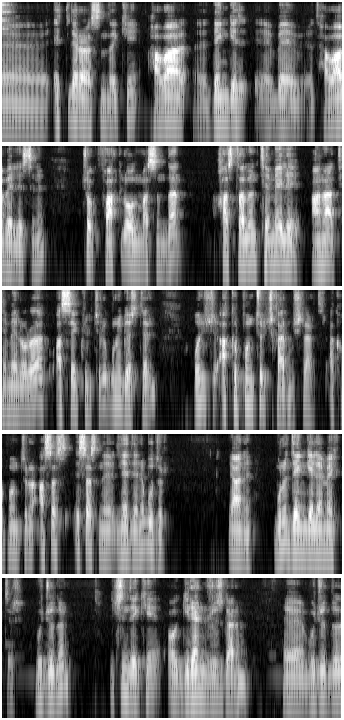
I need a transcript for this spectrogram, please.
e, etler arasındaki hava e, denge e, ve hava velesinin çok farklı olmasından hastalığın temeli, ana temeli olarak Asya kültürü bunu gösterir. Onun için akupunktur çıkarmışlardır. Akupunkturun asas, esas nedeni budur. Yani bunu dengelemektir. Vücudun içindeki o giren rüzgarın e, vücudu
